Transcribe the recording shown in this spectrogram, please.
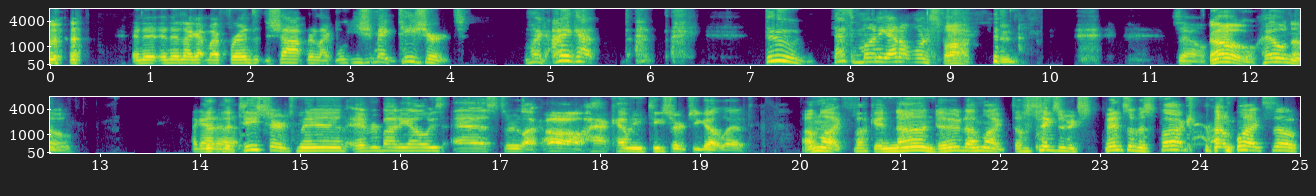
and then, and then I got my friends at the shop. They're like, well, you should make t-shirts. I'm like, I ain't got, I, dude, that's money I don't want to spend. dude. so, oh, hell no. I got the, the, t-shirts, man. Everybody always asks, they're like, "Oh, heck, how many t-shirts you got left?" I'm like, "Fucking none, dude." I'm like, "Those things are expensive as fuck." I'm like, "So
